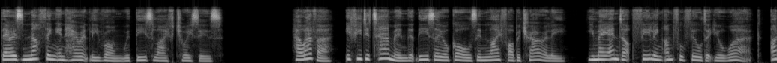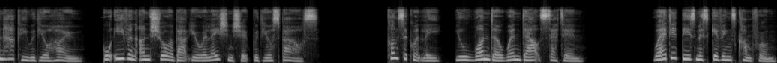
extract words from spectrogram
There is nothing inherently wrong with these life choices. However, if you determine that these are your goals in life arbitrarily, you may end up feeling unfulfilled at your work, unhappy with your home, or even unsure about your relationship with your spouse. Consequently, you'll wonder when doubts set in. Where did these misgivings come from?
